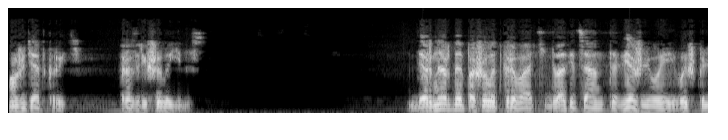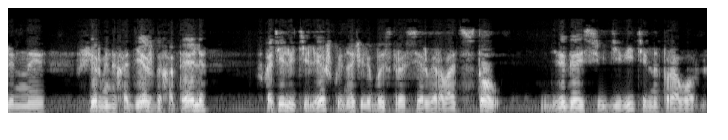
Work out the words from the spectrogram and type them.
можете открыть», — разрешила Инес. Бернардо пошел открывать. Два официанта, вежливые и вышпиленные, в фирменных одеждах отеля, вкатили тележку и начали быстро сервировать стол, двигаясь удивительно проворно.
